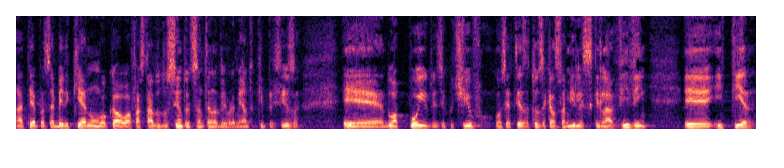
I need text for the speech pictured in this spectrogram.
até para saber que é num local afastado do centro de Santana do Livramento, que precisa é, do apoio do executivo, com certeza, todas aquelas famílias que lá vivem é, e ter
